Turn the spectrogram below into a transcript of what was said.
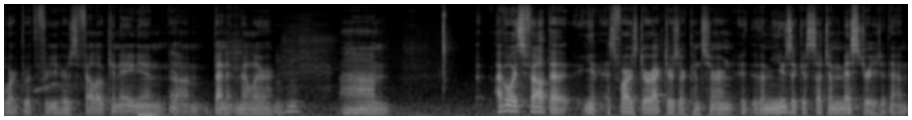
worked with for years, fellow Canadian, Yeah. um, Bennett Miller. Mm-hmm. Um, I've always felt that, you know, as far as directors are concerned, it, the music is such a mystery to them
